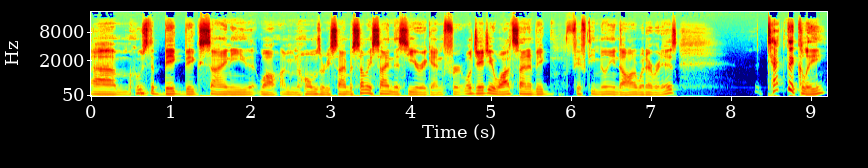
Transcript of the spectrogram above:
um, who's the big big signee that? Well, I mean Holmes already signed, but somebody signed this year again for. Well, JJ Watt signed a big 50 million dollar whatever it is. Technically,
